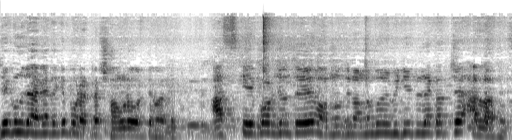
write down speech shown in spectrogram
যে কোনো জায়গা থেকে প্রোডাক্টটা সংগ্রহ করতে পারবেন। আজকে এ পর্যন্ত, অন্যদিন অন্য কোনো ভিডিওতে দেখা হচ্ছে। আল্লাহ হাফেজ।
